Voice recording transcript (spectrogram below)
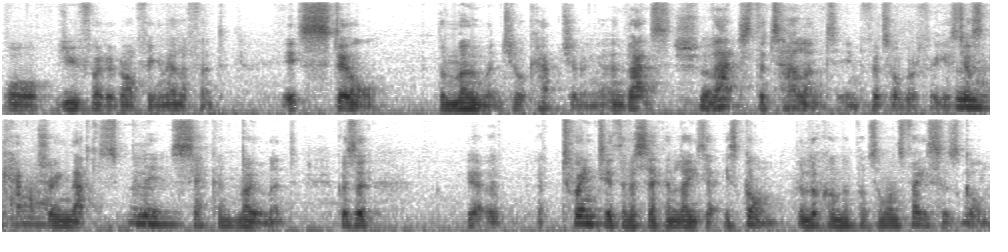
or you photographing an elephant, it's still the moment you're capturing, and that's Sure. that's the talent in photography. It's just Mm. capturing that split Mm. second moment because a you know, a twentieth of a second later, it's gone. The look on the, someone's face has gone.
